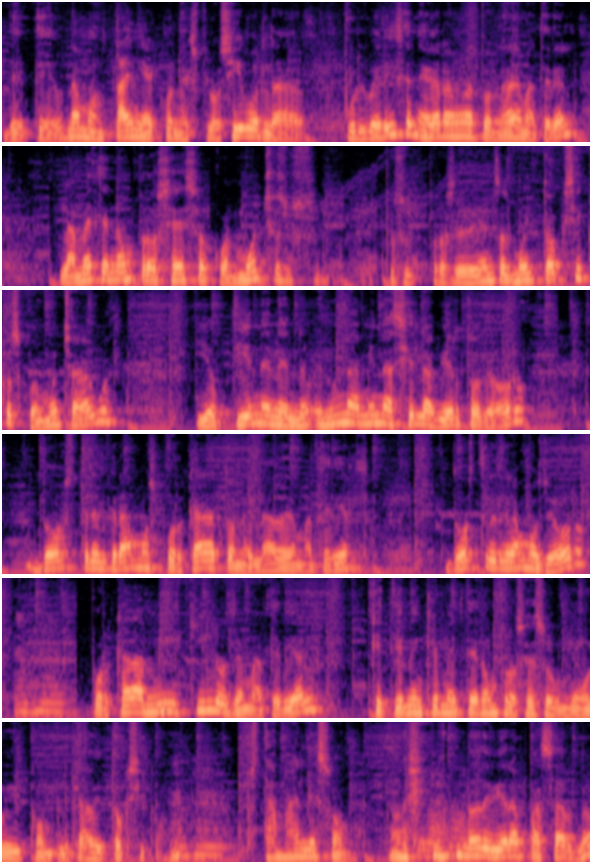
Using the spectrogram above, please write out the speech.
De, una montaña con explosivos, la pulverizan y agarran una tonelada de material, la meten a un proceso con muchos pues, procedimientos muy tóxicos, con mucha agua, y obtienen en, una mina a cielo abierto de oro 2-3 gramos por cada tonelada de material. 2-3 gramos de oro por cada mil kilos de material que tienen que meter a un proceso muy complicado y tóxico. Pues está mal eso, no, debiera pasar, ¿no?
